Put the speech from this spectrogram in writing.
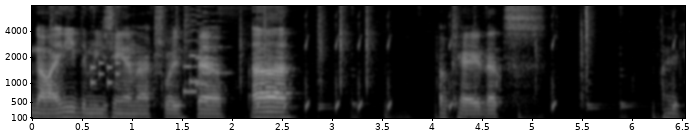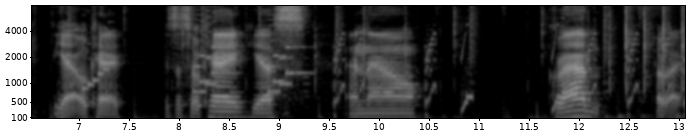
no, I need the museum, actually. There. Uh, okay, that's... I, yeah, okay. Is this okay? Yes. And now... Grab... Alright.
